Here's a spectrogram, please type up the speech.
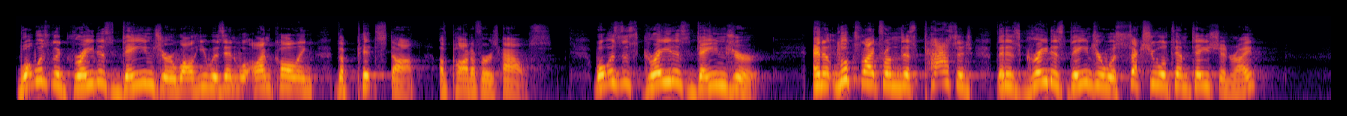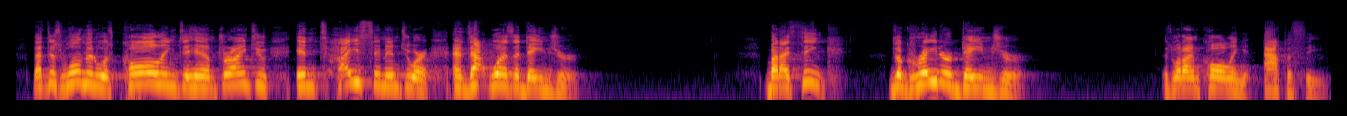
what was the greatest danger while he was in what I'm calling the pit stop of Potiphar's house? What was this greatest danger? And it looks like from this passage that his greatest danger was sexual temptation, right? That this woman was calling to him, trying to entice him into her, and that was a danger. But I think the greater danger is what I'm calling apathy.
